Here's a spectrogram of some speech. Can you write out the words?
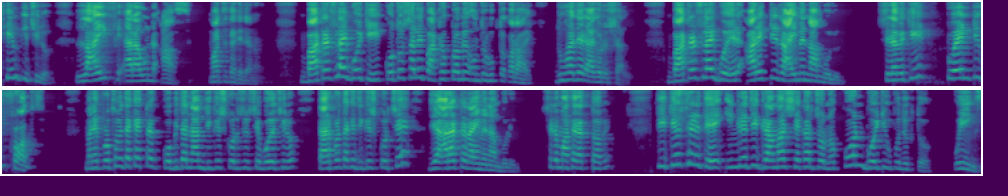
থিম কি ছিল? লাইফ অ্যারাউন্ড আস মাথায় থাকে জানো বাটারফ্লাই বইটি কত সালে পাঠ্যক্রমে অন্তর্ভুক্ত করা হয়? দু হাজার এগারো সাল। বাটারফ্লাই বইয়ের আরেকটি রাইমের নাম বলুন। সেটা হবে কি? Twenty frogs. মানে প্রথমে তাকে একটা কবিতার নাম জিজ্ঞেস করেছিল, সে বলেছিল। তারপর তাকে জিজ্ঞেস করছে যে আর একটা রাইমের নাম বলুন। সেটা মাথায় রাখতে হবে। তৃতীয় শ্রেণীতে ইংরেজি গ্রামার শেখার জন্য কোন বইটি উপযুক্ত? উইংস।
